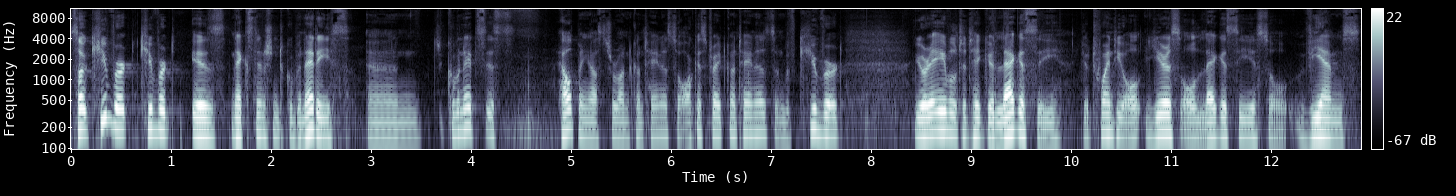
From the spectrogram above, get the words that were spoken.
So KubeVirt, KubeVirt is an extension to Kubernetes, and Kubernetes is helping us to run containers, to orchestrate containers, and with KubeVirt, you're able to take your legacy, your 20 old, years old legacy, so VMs,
